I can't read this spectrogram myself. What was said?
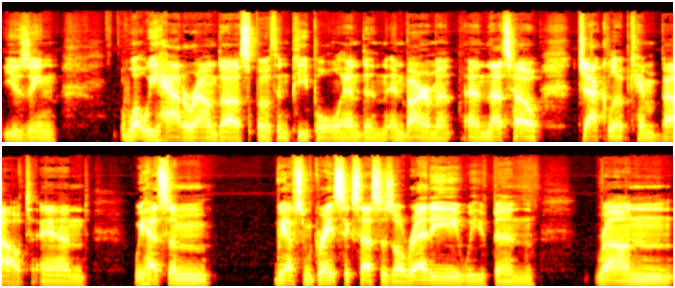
using what we had around us, both in people and in environment. And that's how Jackalope came about. And we had some, we have some great successes already. We've been run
